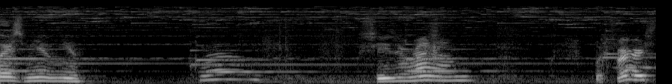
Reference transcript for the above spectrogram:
Where's Mew Mew? Well, she's around. But first,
